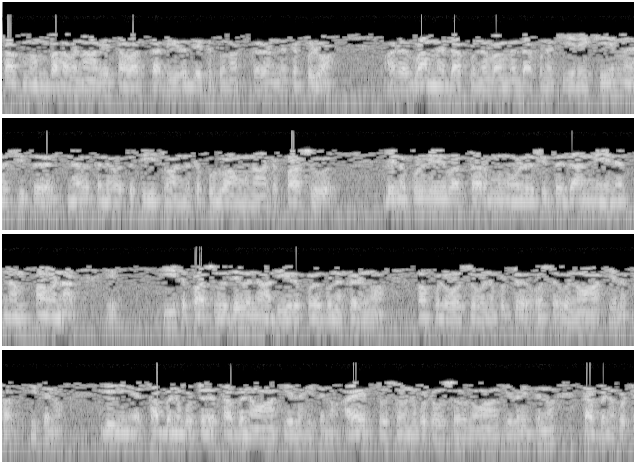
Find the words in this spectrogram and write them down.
සක්මන් භාවනාවේ තවත් අධීර දෙක තුනක් කරන්නට පුළුවන්. අර වම් දකුණ වම් දකුණ කියන එකේම සිත නැවත නැවත තීසවන්නට පුළුවන් වුණාට පසුව වෙන කොහේවත් අරමුණු වල සිත දන්නේ නැත්නම් පමණක් ඊට පස්ව දෙවන අධීර ප්‍රගුණ කරනවා. කකුල ඔසවනකොට ඔසවනවා කියලා හිතනවා. ගෙනි තබනකොට තබනවා කියලා හිතනවා. අයත් ඔසවනකොට ඔසවනවා කියලා හිතනවා. තබනකොට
